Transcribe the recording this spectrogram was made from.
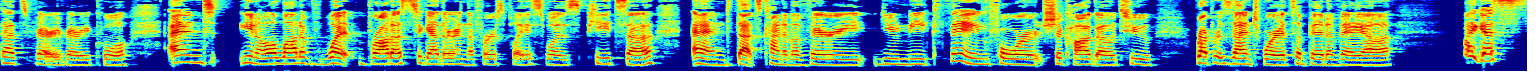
That's very, very cool. And, you know, a lot of what brought us together in the first place was pizza. And that's kind of a very unique thing for Chicago to represent, where it's a bit of a, uh, I guess,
